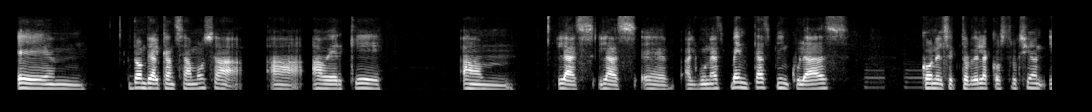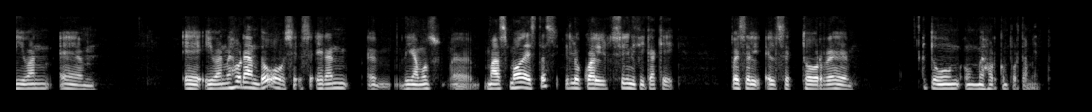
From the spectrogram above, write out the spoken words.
em, donde alcanzamos a, a ver que las, las eh, algunas ventas vinculadas con el sector de la construcción iban, em, eh, iban mejorando o eran, em, digamos, eh, más modestas, lo cual significa que pues el, sector tuvo un, mejor comportamiento.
